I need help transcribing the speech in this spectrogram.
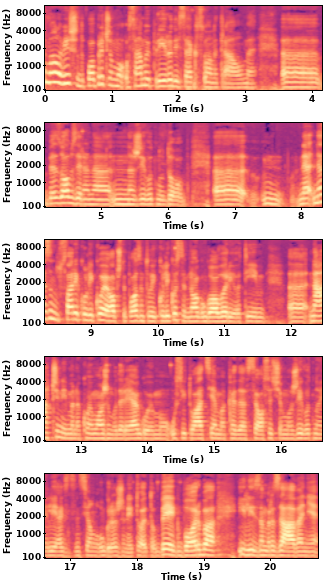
li malo više da popričamo o samoj prirodi seksualne traume, uh, bez obzira na, na životnu dob? Uh, ne, ne znam u stvari koliko je opšte poznato i koliko se mnogo govori o tim načinima na koje možemo da reagujemo u situacijama kada se osjećamo životno ili egzistencijalno ugroženi. To je to beg, borba ili zamrzavanje. E,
